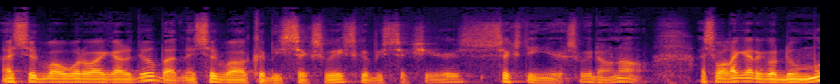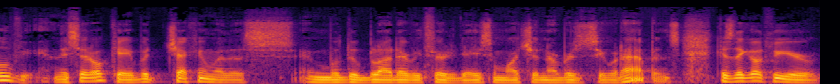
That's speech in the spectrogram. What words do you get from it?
I said, "Well, what do I got to do about it?" And they said, "Well, it could be six weeks, It could be six years, sixteen years. We don't know." I said, "Well, I got to go do a movie." And they said, "Okay, but check in with us, and we'll do blood every thirty days and watch your numbers and see what happens." Because they go through your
